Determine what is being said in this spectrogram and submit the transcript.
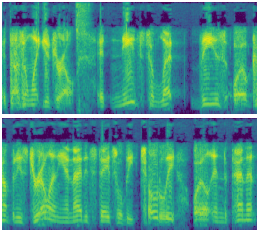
It doesn't let you drill. It needs to let these oil companies drill in the United States will be totally oil independent.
